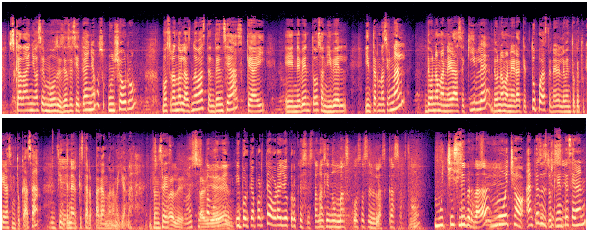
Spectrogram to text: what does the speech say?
Entonces, cada año hacemos, desde hace siete años, un showroom mostrando las nuevas tendencias que hay en eventos a nivel internacional de una manera asequible, de una manera que tú puedas tener el evento que tú quieras en tu casa sin tener que estar pagando una millonada. Entonces, No, eso está, muy bien. Y porque aparte ahora yo creo que se están haciendo más cosas en las casas, ¿no? Muchísimo. Sí, ¿verdad? Mucho. Antes Pues es nuestros clientes sí. eran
